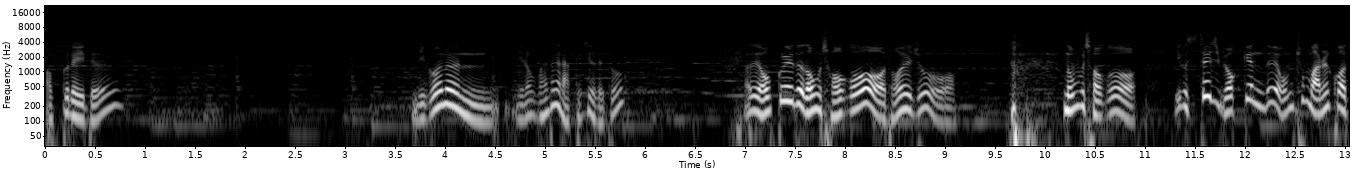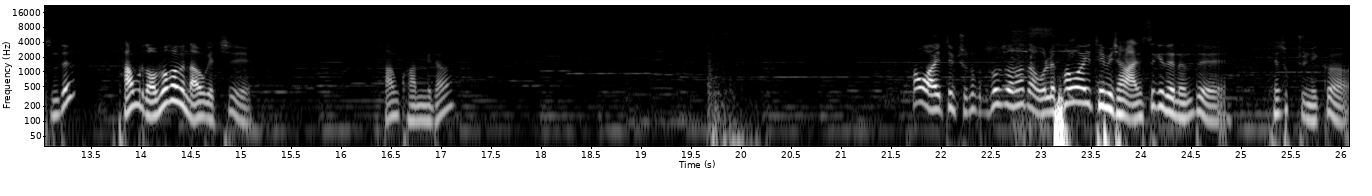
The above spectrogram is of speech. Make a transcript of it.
업그레이드. 이거는 이런 거 하는 게 낫겠지 그래도? 아, 근데 업그레이드 너무 적어. 더 해줘 너무 적어. 이거 스테이지 몇 개인데? 엄청 많을 것 같은데? 다음으로 넘어가면 나오겠지. 다음 거 갑니다. 파워 아이템 주는 것도 쏠쏠하다. 원래 파워 아이템이 잘 안 쓰게 되는데 계속 주니까.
